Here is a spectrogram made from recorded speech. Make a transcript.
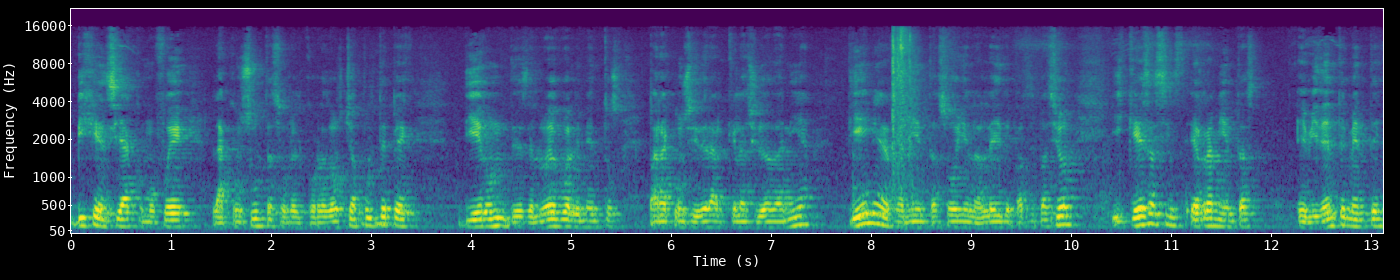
vigencia, como fue la consulta sobre el corredor Chapultepec, dieron desde luego elementos para considerar que la ciudadanía tiene herramientas hoy en la ley de participación y que esas herramientas evidentemente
